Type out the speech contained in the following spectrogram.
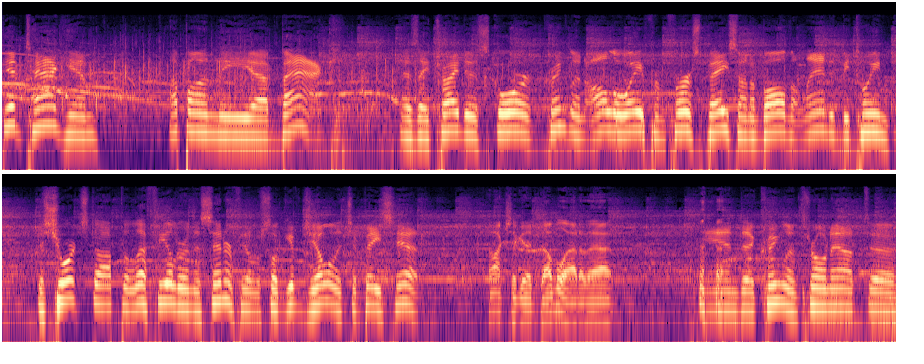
did tag him up on the uh, back as they tried to score Kringlen all the way from first base on a ball that landed between the shortstop, the left fielder, and the center fielder. So give Jelilich a base hit. I'll actually get a double out of that. and uh, Kringlen thrown out uh,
